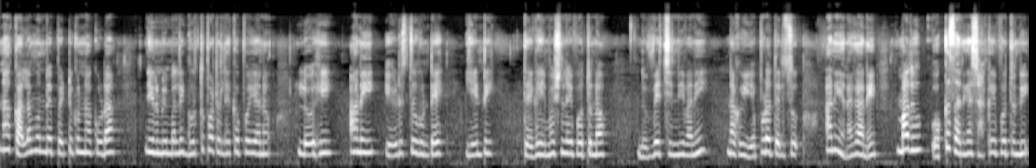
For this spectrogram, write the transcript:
నా కళ్ళ ముందే పెట్టుకున్నా కూడా నేను మిమ్మల్ని గుర్తుపట్టలేకపోయాను. లోహి అని ఏడుస్తూ ఉంటే ఏంటి తెగ ఎమోషనల్ అయిపోతున్నావు? నువ్వే చిన్నివని నాకు ఎప్పుడో తెలుసు అని అనగానే మధు ఒక్కసారిగా షాక్ అయిపోతుంది.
